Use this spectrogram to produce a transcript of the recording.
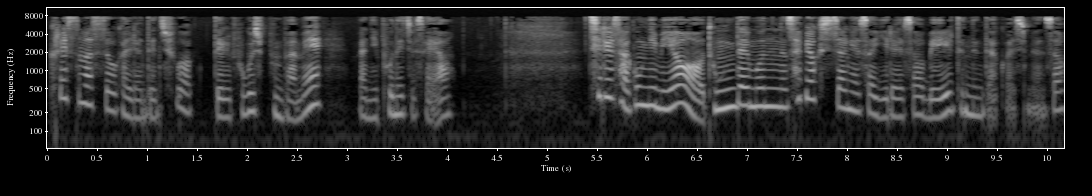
크리스마스와 관련된 추억들 보고 싶은 밤에 많이 보내주세요. 7140님이요. 동대문 새벽시장에서 일해서 매일 듣는다고 하시면서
